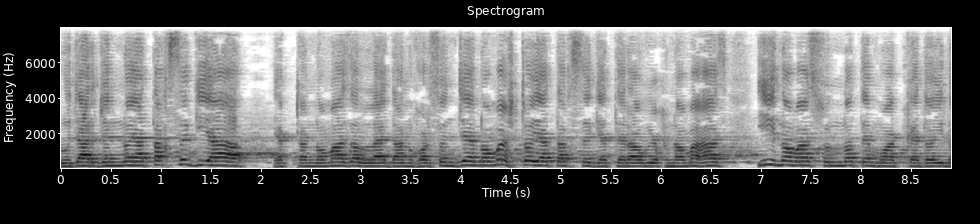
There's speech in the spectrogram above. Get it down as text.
রোজার জন্য থাকছে গিয়া একটা নমাজ আল্লাহ দান করছেন যে নমাজটা থাকছে গিয়া তেরাউহ নমাজ, ই নমাজ শূন্যতে মোয়াক্কা দইল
